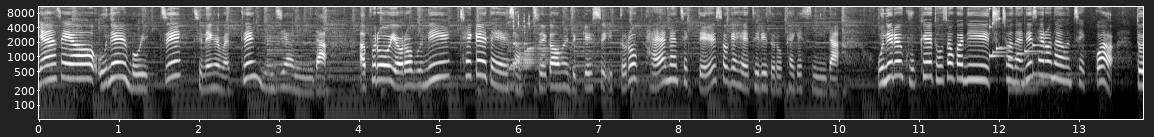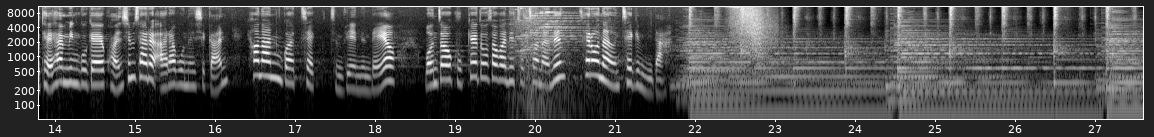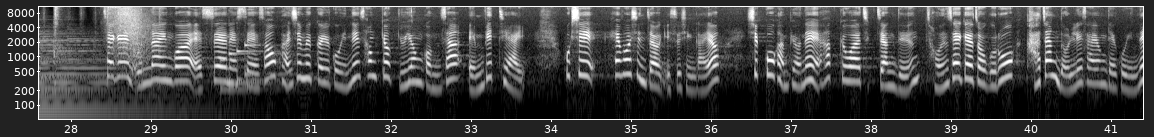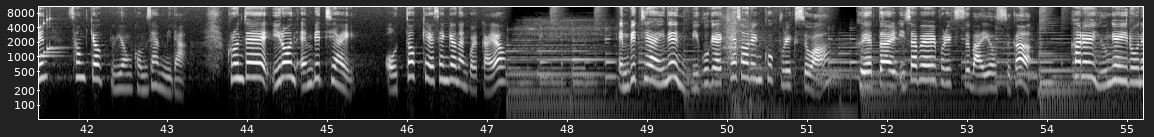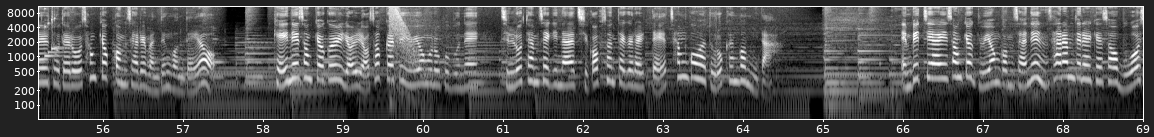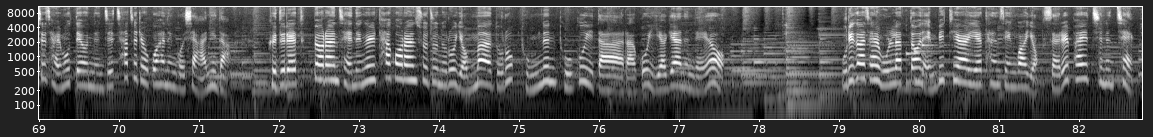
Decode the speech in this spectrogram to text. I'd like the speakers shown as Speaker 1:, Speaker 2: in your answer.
Speaker 1: 안녕하세요. 오늘 뭐 읽지? 진행을 맡은 윤지연입니다. 앞으로 여러분이 책에 대해서 즐거움을 느낄 수 있도록 다양한 책들 소개해 드리도록 하겠습니다. 오늘은 국회 도서관이 추천하는 새로 나온 책과 또 대한민국의 관심사를 알아보는 시간 현안과 책 준비했는데요. 먼저 국회 도서관이 추천하는 새로 나온 책입니다. 온라인과 SNS에서 관심을 끌고 있는 성격 유형 검사 MBTI. 혹시 해보신 적 있으신가요? 쉽고 간편해 학교와 직장 등 전 세계적으로 가장 널리 사용되고 있는 성격 유형 검사입니다. 그런데 이런 MBTI 어떻게 생겨난 걸까요? MBTI는 미국의 캐서린 쿡 브릭스와 그의 딸 이사벨 브릭스 마이어스가 카를 융의 이론을 토대로 성격 검사를 만든 건데요. 개인의 성격을 16가지 유형으로 구분해 진로 탐색이나 직업 선택을 할 때 참고하도록 한 겁니다. MBTI 성격 유형 검사는 사람들에게서 무엇이 잘못되었는지 찾으려고 하는 것이 아니다. 그들의 특별한 재능을 탁월한 수준으로 연마하도록 돕는 도구이다라고 이야기하는데요. 우리가 잘 몰랐던 MBTI의 탄생과 역사를 파헤치는 책.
